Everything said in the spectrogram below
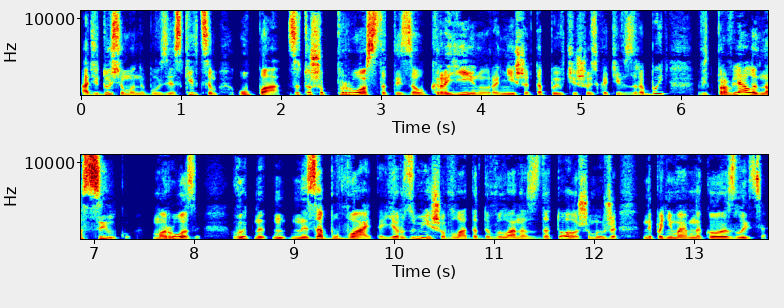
а дідусь у мене був зв'язківцем УПА. За те, що просто ти за Україну раніше топив чи щось хотів зробити, відправляли на силку, морози. Ви не, не забувайте. Я розумію, що влада довела нас до того, що ми вже не розуміємо, на кого злиться.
